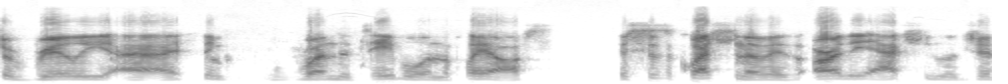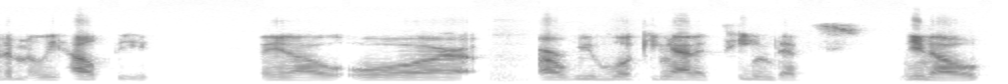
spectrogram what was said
to really, I think, run the table in the playoffs. It's just a question of is are they actually legitimately healthy, you know, or are we looking at a team that's you know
